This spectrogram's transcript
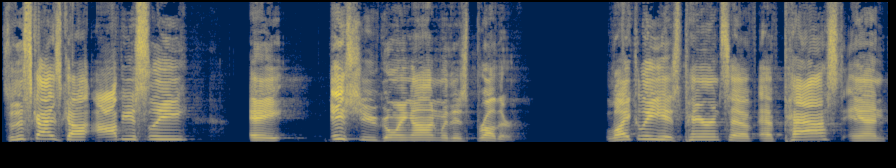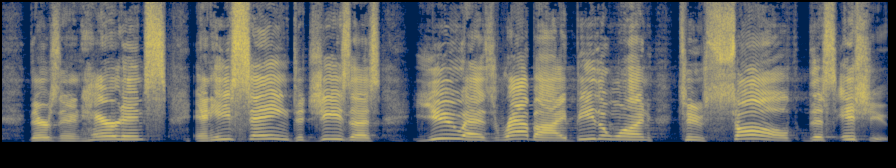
So this guy's got obviously a issue going on with his brother. Likely his parents have, have passed and there's an inheritance, and he's saying to Jesus, You, as rabbi, be the one to solve this issue.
